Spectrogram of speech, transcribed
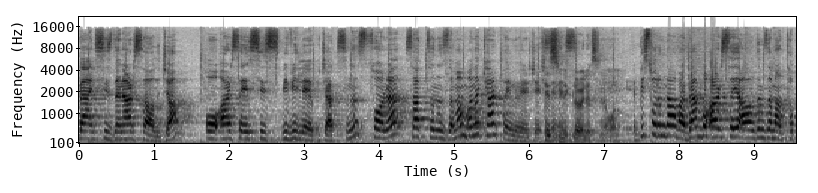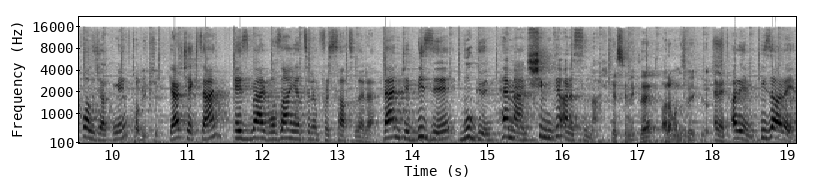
ben sizden arsa alacağım. O arsaya siz bir villa yapacaksınız. Sonra sattığınız zaman bana kar payı mı vereceksiniz? Kesinlikle öyle Sinem Hanım. Bir sorum daha var. Ben bu arsayı aldığım zaman tapu alacak mıyım? Tabii ki. Gerçekten ezber bozan yatırım fırsatları. Bence bizi bugün hemen şimdi arasınlar. Kesinlikle aramanızı bekliyoruz. Evet arayın. Bizi arayın.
